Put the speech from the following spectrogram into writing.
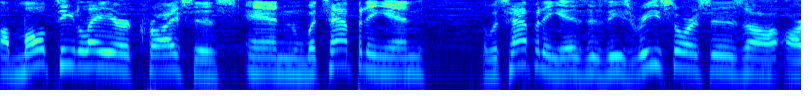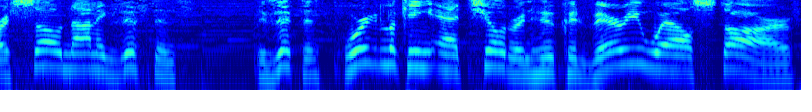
a multi layer crisis, and what's happening in what's happening is is these resources are, are so non-existent existent, we're looking at children who could very well starve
